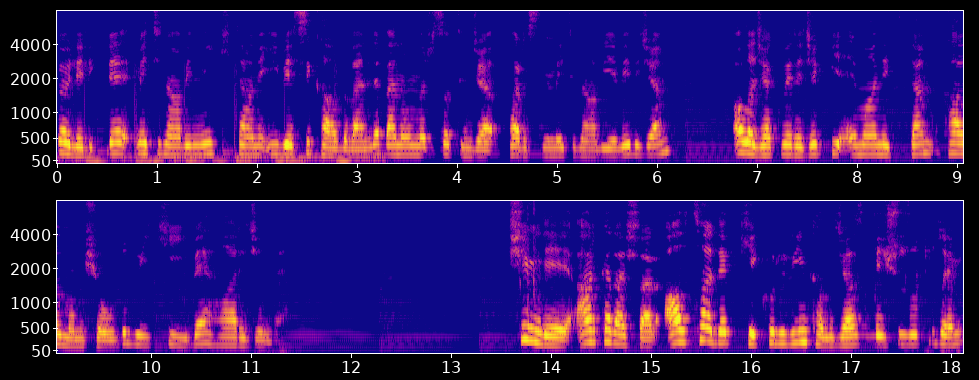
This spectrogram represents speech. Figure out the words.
Böylelikle Metin abinin iki tane İB'si kaldı bende. Ben onları satınca parasını Metin abiye vereceğim. Alacak verecek bir emanet kalmamış oldu bu iki İB haricinde. Şimdi arkadaşlar 6 adet Kekuri Ring alacağız. 530M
